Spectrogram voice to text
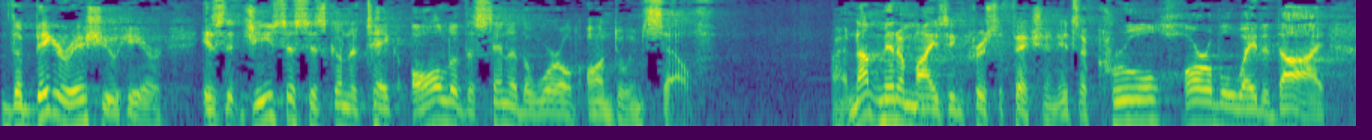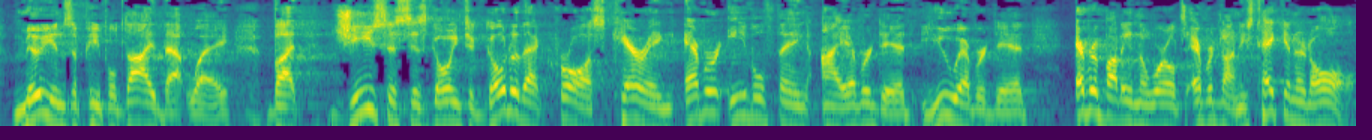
the bigger issue here is that Jesus is going to take all of the sin of the world onto himself. I'm not minimizing crucifixion. It's a cruel, horrible way to die. Millions of people died that way, but Jesus is going to go to that cross carrying every evil thing I ever did, you ever did, everybody in the world's ever done. He's taken it all.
